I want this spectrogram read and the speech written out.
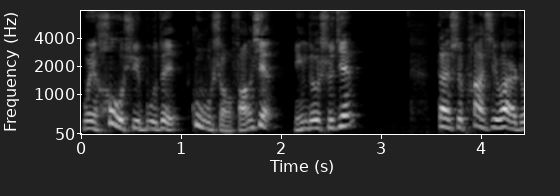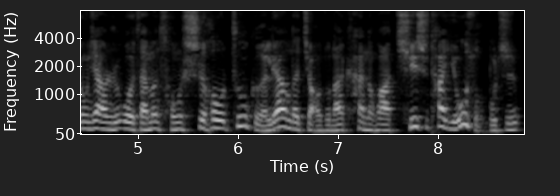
为后续部队固守防线，赢得时间。但是帕西瓦尔中将，如果咱们从事后诸葛亮的角度来看的话，其实他有所不知，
